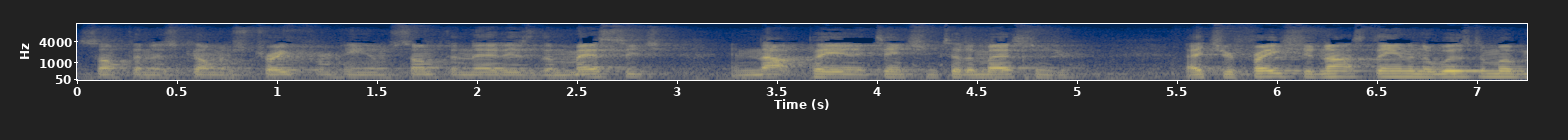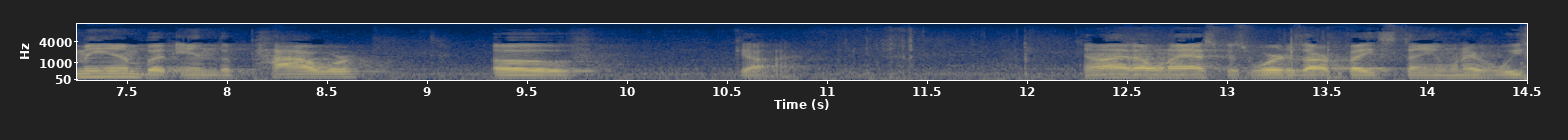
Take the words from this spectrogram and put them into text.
Something that's coming straight from Him, something that is the message and not paying attention to the messenger. That your faith should not stand in the wisdom of men, but in the power of God. Tonight, I don't want to ask us where does our faith stand? Whenever we,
